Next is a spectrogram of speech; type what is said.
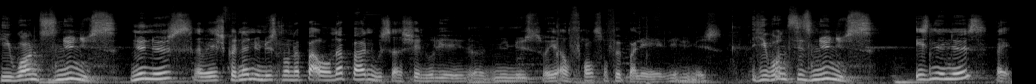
He wants nunus. Nunus, ah oui, je connais Nunus, mais on n'a pas, on pas, nous, ça, chez nous, les euh, Nunus. Vous voyez, en France, on fait pas les, les Nunus. He wants his nunus. His Nunus Oui.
